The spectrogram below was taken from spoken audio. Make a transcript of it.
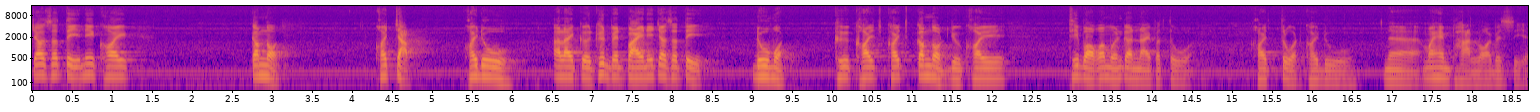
เจ้าสตินี่คอยกำหนด คอยจับ คอยดูอะไรเกิดขึ้นเป็นไปนี่เจ้าสติดูหมด คือคอยคอยกำหนดอยู่คอยที่บอกว่าเหมือนกันนายประตู คอยตรวจคอยดู นะไม่ให้ผ่านลอยไปเสีย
